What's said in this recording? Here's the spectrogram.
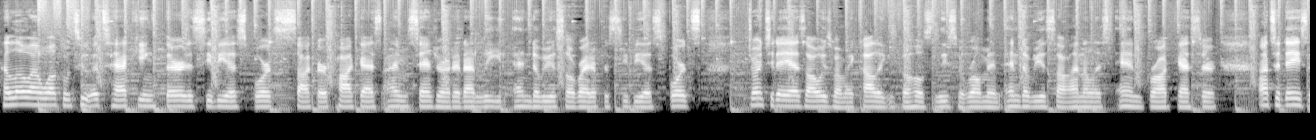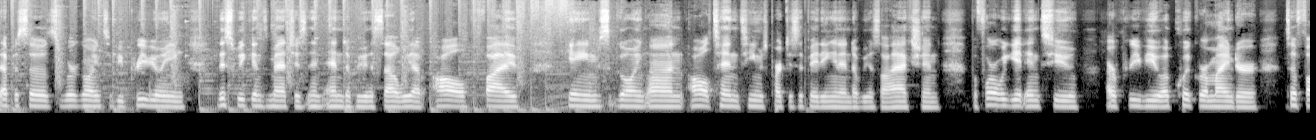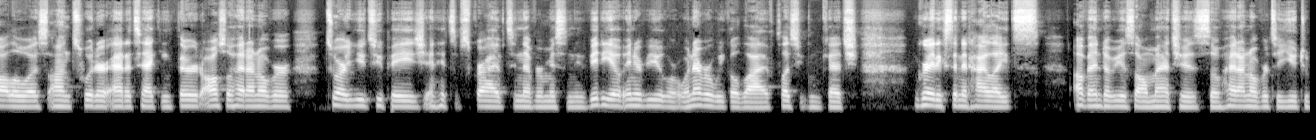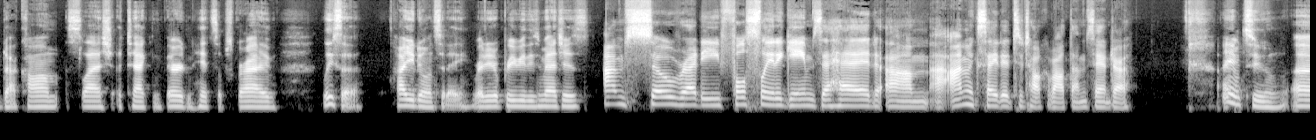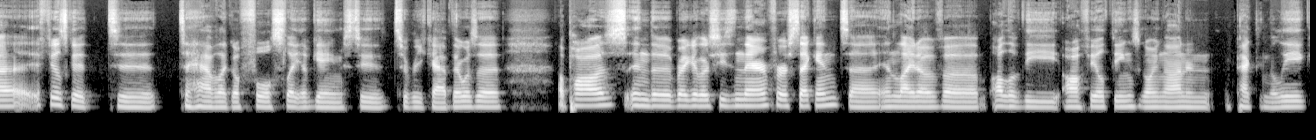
Hello and welcome to Attacking Third, a CBS Sports Soccer podcast. I'm Sandra and I lead NWSL writer for CBS Sports. Joined today, as always, by my colleague and co-host Lisa Roman, NWSL analyst and broadcaster. On today's episodes, we're going to be previewing this weekend's matches in NWSL. We have all five games going on, all 10 teams participating in NWSL action. Before we get into our preview, a quick reminder to follow us on Twitter at Attacking Third. Also, head on over to our YouTube page and hit subscribe to never miss a new video, interview, or whenever we go live. Plus, you can catch great extended highlights of NWSL matches. So head on over to youtube.com slash attacking third and hit subscribe. Lisa, how you doing today? Ready to preview these matches? I'm so ready. Full slate of games ahead. Um, I'm excited to talk about them, Sandra. I am too. Uh, it feels good to to have like a full slate of games to to recap. There was a a pause in the regular season there for a second uh, in light of uh, all of the off field things going on and impacting the league,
